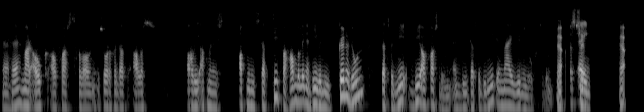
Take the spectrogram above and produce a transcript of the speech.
Uh, hè? Maar ook alvast gewoon zorgen dat alles, al die administ administratieve handelingen die we nu kunnen doen, dat we nie, die alvast doen. En die, dat we die niet in mei, juni hoeven te doen. Ja. Dat is één. Ja.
